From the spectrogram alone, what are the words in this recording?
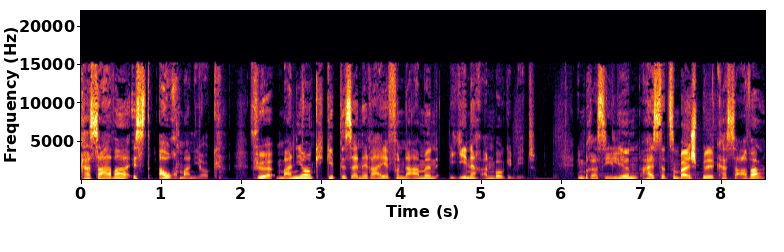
Cassava ist auch Maniok. Für Maniok gibt es eine Reihe von Namen je nach Anbaugebiet. In Brasilien heißt er zum Beispiel Cassava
